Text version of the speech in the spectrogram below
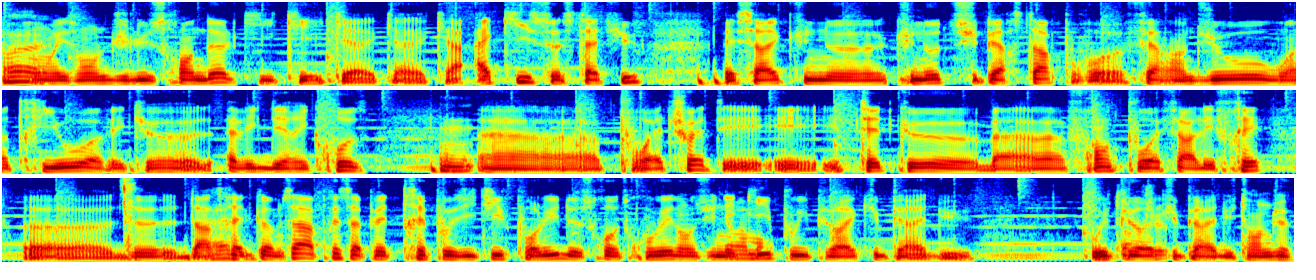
ouais. Bon, ils ont Julius Randle qui, qui, qui a, qui a- qui a acquis ce statut, mais c'est vrai qu'une qu'une autre superstar pour faire un duo ou un trio avec, avec Derrick Rose Mm. euh, pourrait être chouette et, et- et peut-être que bah, Franck pourrait faire les frais euh, d'un Ouais. trade comme ça. Après, ça peut être très positif pour lui de se retrouver dans une Vraiment. équipe où il peut récupérer du, où il peut jeu. récupérer du temps de jeu.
